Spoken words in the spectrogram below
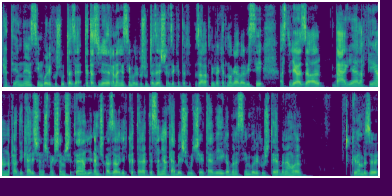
hát ilyen nagyon szimbolikus utazás, tehát az, hogy erre nagyon szimbolikus utazásra ezeket az alapműveket magával viszi, azt ugye azzal vágja el a film radikálisan és megsemmisítően, hogy nem csak azzal, hogy egy kötelet tesz a nyakába és úgy sétál végig abban a szimbolikus térben, ahol különböző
